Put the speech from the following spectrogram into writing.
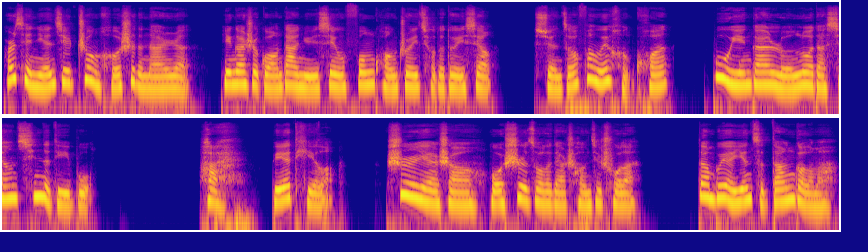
而且年纪正合适的男人，应该是广大女性疯狂追求的对象，选择范围很宽，不应该沦落到相亲的地步。嗨，别提了，事业上我是做了点成绩出来，但不也因此耽搁了吗？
